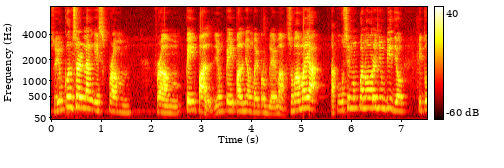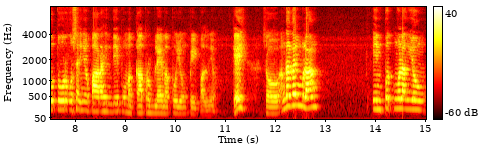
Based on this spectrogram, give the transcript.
So, yung concern lang is from from PayPal. Yung PayPal niyo ang may problema. So, mamaya, tapusin mong panoorin yung video, ituturo ko sa inyo para hindi po magka-problema po yung PayPal niyo. Okay? So, ang gagawin mo lang, input mo lang yung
